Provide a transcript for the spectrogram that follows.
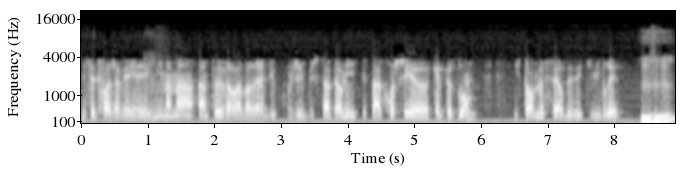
Mais cette fois, j'avais mis ma main un peu vers la barrelle. Du coup, j'ai, ça a permis que ça a accroché euh, quelques secondes, histoire de le faire déséquilibrer. Mhm.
